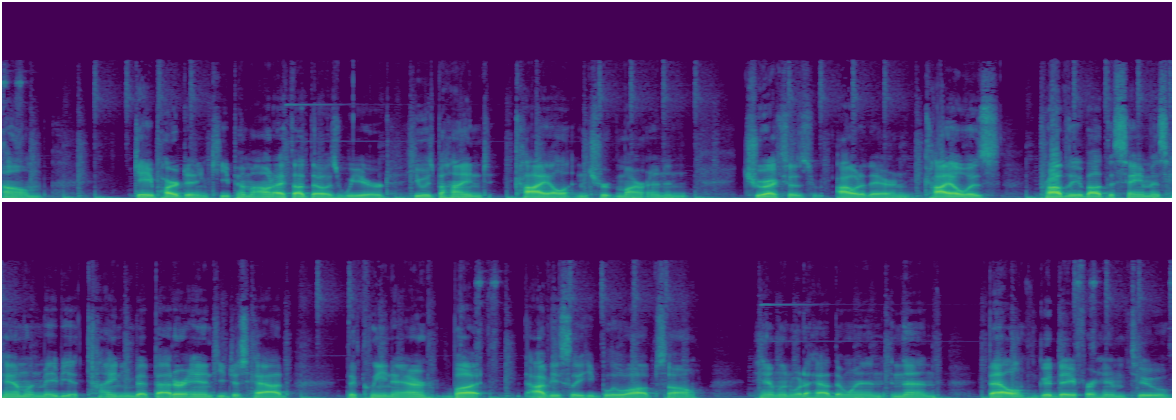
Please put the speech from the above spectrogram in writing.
um Gabehart didn't keep him out. I thought that was weird. He was behind Kyle and Tr- Martin, and Truex was out of there, and Kyle was probably about the same as Hamlin, maybe a tiny bit better, and he just had the clean air, but obviously he blew up, so Hamlin would have had the win. And then Bell, good day for him too.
